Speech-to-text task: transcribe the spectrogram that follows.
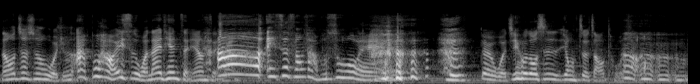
然后这时候我就说啊，不好意思，我那一天怎样怎样啊？哎，这方法不错哎。对，我几乎都是用这招脱逃。嗯嗯嗯嗯。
